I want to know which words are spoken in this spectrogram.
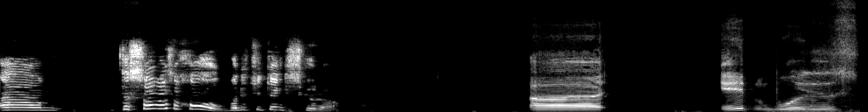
Um, the song as a whole, what did you think, Scooter? Uh, it was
